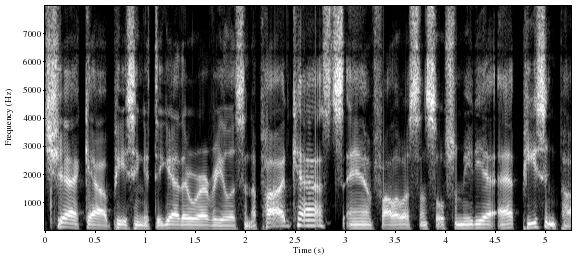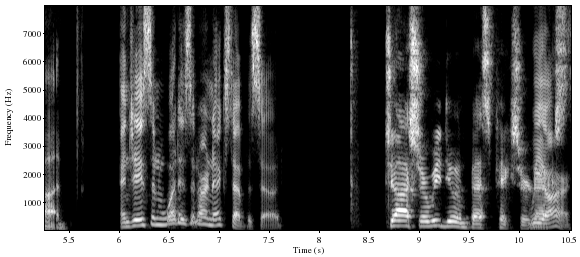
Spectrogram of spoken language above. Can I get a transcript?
Check out Piecing It Together wherever you listen to podcasts and follow us on social media at Piecing Pod. And Jason, what is in our next episode? Josh, are we doing Best Picture? We next? are.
